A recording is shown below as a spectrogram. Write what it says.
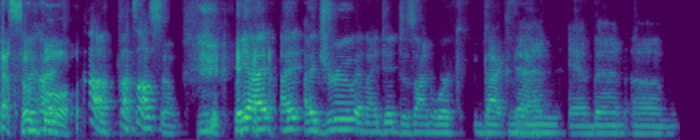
That's so cool. I, oh, that's awesome. But yeah, I, I, I drew and I did design work back then, yeah. and then um,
